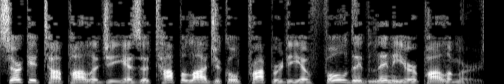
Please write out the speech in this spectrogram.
Circuit topology is a topological property of folded linear polymers.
